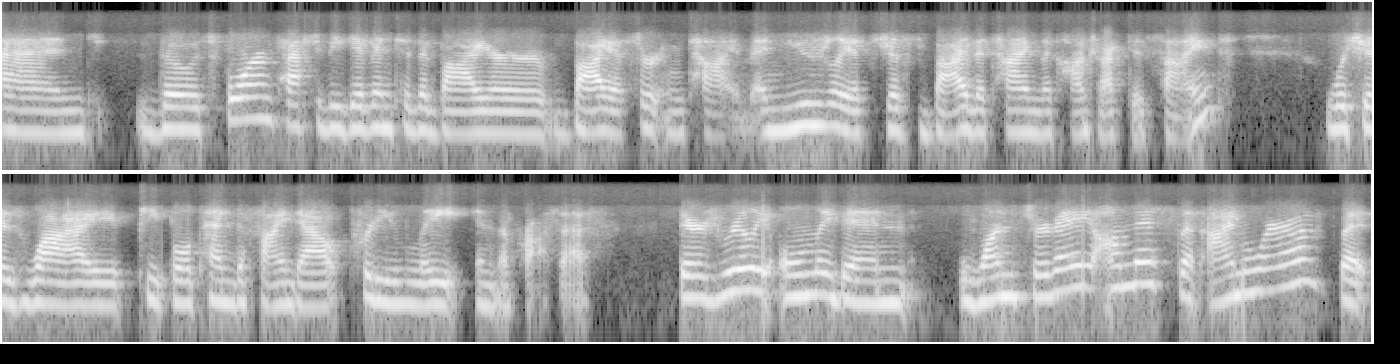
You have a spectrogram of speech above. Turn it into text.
and those forms have to be given to the buyer by a certain time. And usually it's just by the time the contract is signed which is why people tend to find out pretty late in the process. There's really only been one survey on this that i'm aware of but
